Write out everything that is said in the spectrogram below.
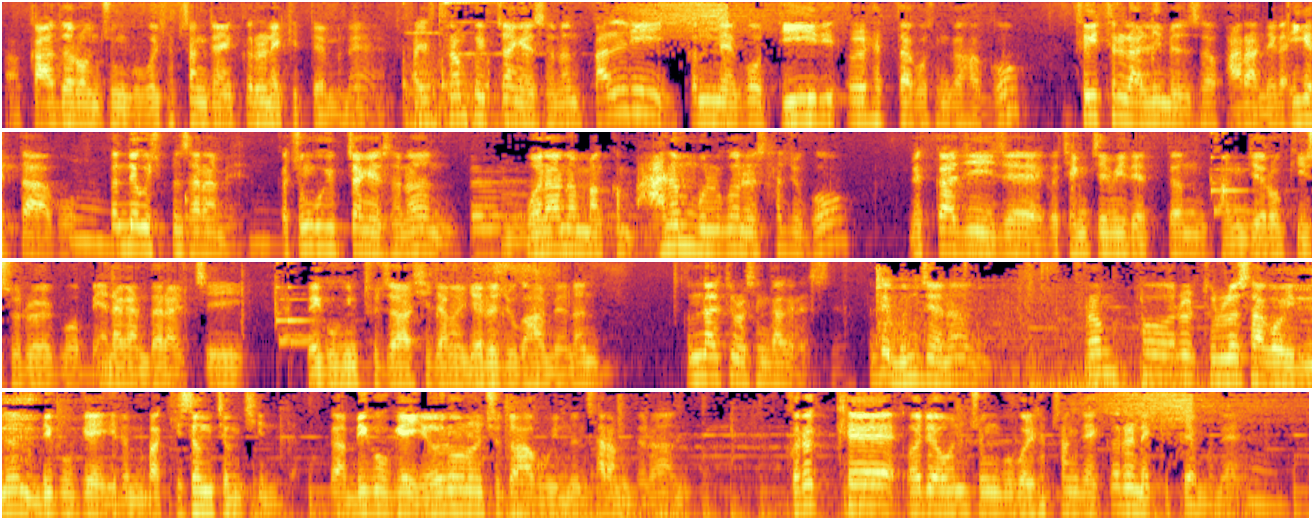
아, 까다로운 중국을 협상장에 끌어냈기 때문에 사실 트럼프 입장에서는 빨리 끝내고 딜을 했다고 생각하고 트위터를 날리면서 봐라 내가 이겼다고 끝내고 싶은 사람이에요. 그러니까 중국 입장에서는 원하는 만큼 많은 물건을 사주고 몇 가지 이제 그 쟁점이 됐던 강제로 기술을 뭐 빼나간다랄지 외국인 투자 시장을 열어주고 하면은 끝날 줄로 생각을 했어요. 근데 문제는 트럼프를 둘러싸고 있는 미국의 이른바 기성 정치인들, 그러니까 미국의 여론을 주도하고 있는 사람들은 그렇게 어려운 중국을 협상장에 끌어냈기 때문에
